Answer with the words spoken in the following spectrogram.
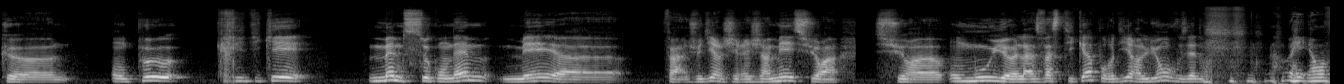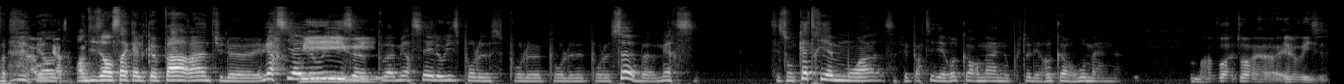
que on peut critiquer même ceux qu'on aime, mais enfin, je veux dire, j'irai jamais sur un, sur euh, on mouille la svastika pour dire Lyon vous êtes oui en, disant ça quelque part hein, tu le merci à Héloïse bah, merci à Héloïse pour le pour le pour le pour le sub merci. C'est son quatrième mois ça fait partie des recordman ou plutôt des record woman. Bravo à toi euh, Héloïse.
